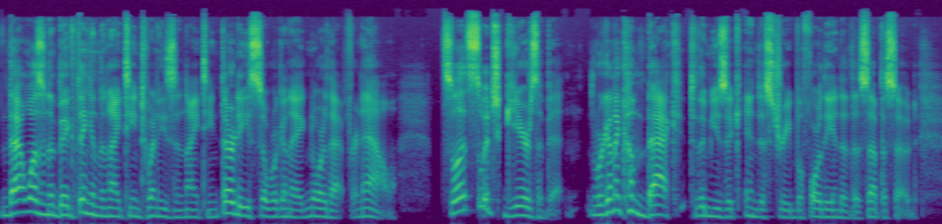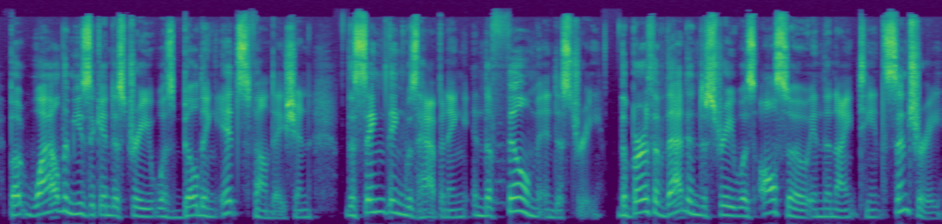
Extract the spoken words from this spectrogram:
that wasn't a big thing in the 1920s and 1930s, so we're going to ignore that for now. So let's switch gears a bit. We're going to come back to the music industry before the end of this episode. But while the music industry was building its foundation, the same thing was happening in the film industry. The birth of that industry was also in the 19th century,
